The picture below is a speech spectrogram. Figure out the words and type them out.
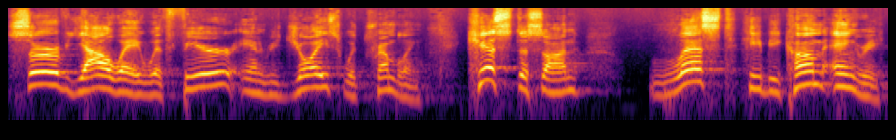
Serve Yahweh with fear and rejoice with trembling. Kiss the Son, lest he become angry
